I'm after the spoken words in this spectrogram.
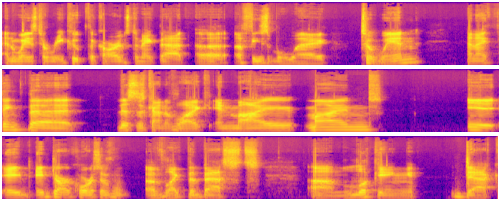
and ways to recoup the cards to make that uh, a feasible way to win. And I think that this is kind of like in my mind a, a, dark horse of of like the best um, looking deck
